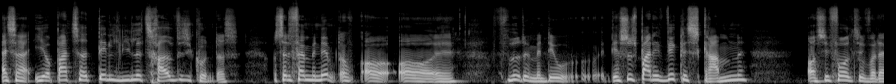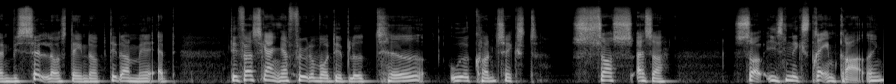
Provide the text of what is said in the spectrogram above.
Altså, I har bare taget det lille 30 sekunders. Og så er det fandme nemt at, at, at, at forbyde det, men det er jo, jeg synes bare, det er virkelig skræmmende, også i forhold til, hvordan vi selv laver stand-up. Det der med, at det er første gang, jeg føler, hvor det er blevet taget ud af kontekst, så, altså, så i sådan en ekstrem grad, ikke?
